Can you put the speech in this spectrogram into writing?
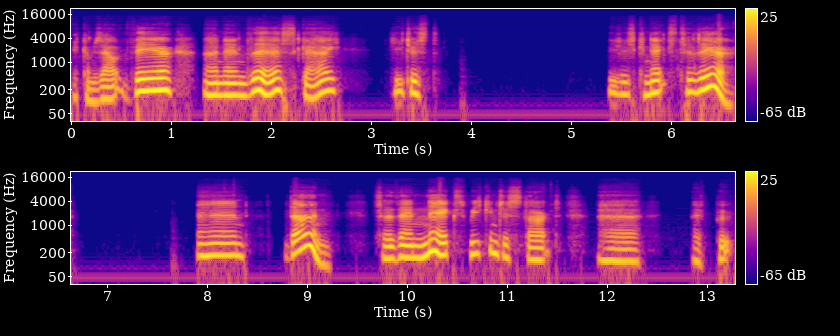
it comes out there, and then this guy, he just, he just connects to there. And done. So then next we can just start, uh, I've put,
